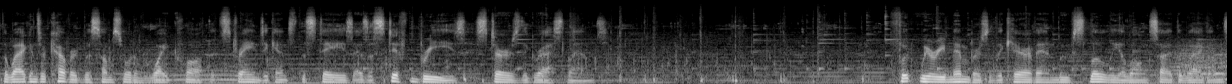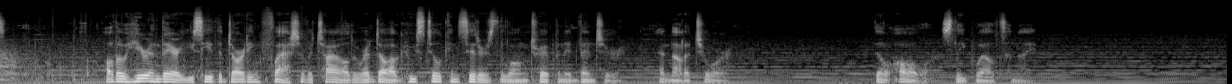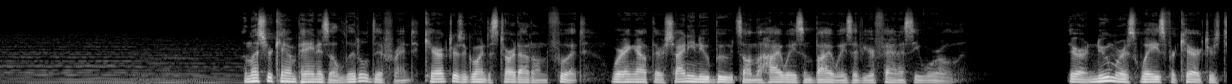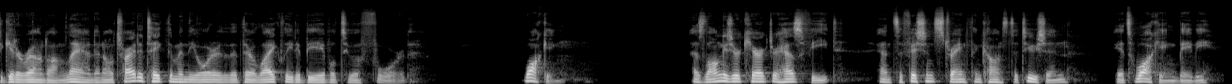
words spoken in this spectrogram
The wagons are covered with some sort of white cloth that strains against the stays as a stiff breeze stirs the grasslands. Foot weary members of the caravan move slowly alongside the wagons, although here and there you see the darting flash of a child or a dog who still considers the long trip an adventure and not a chore. They'll all sleep well tonight. Unless your campaign is a little different, characters are going to start out on foot, wearing out their shiny new boots on the highways and byways of your fantasy world. There are numerous ways for characters to get around on land, and I'll try to take them in the order that they're likely to be able to afford. Walking. As long as your character has feet and sufficient strength and constitution, it's walking, baby.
